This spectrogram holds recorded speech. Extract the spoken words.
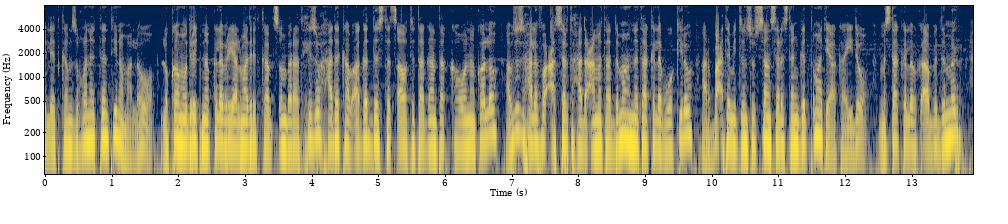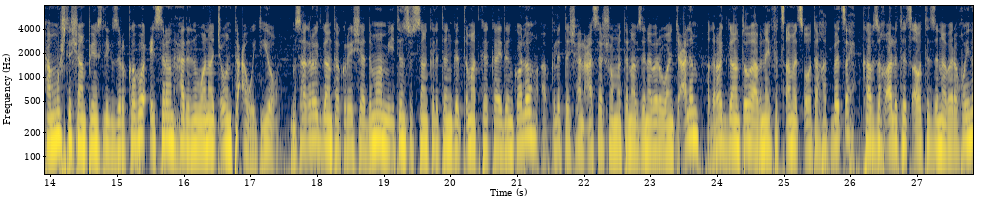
ድሌት ከም ዝኾነ ተንቲኖም ኣለዉ ሉካ ሞድሪች ናብ ክለብ ሪያል ማድሪድ ካብ ፅምበራት ሒዙ ሓደ ካብ ኣገደስ ተፃወቲ እታ ጋንታ ክኸውን እንከሎ ኣብዚ ዝሓለፉ 11 ዓመታት ድማ ነታ ክለብ ወኪሉ 463 ግጥማት እዩ ኣካይዱ ምስታ ክለብ ከዓ ብድምር 5 ሻምፒዮንስ ሊግ ዝርከቦ 21 ዋንጫ እውን ተዓዊት እዩ ምስ ሃገራዊት ጋንታ ክሮኤሽያ ድማ 162 ግጥማት ከካይድ እንከሎ ኣብ 2018 ኣብ ዝነበረ ዋንጫ ዓለም ሃገራዊት ጋንትኡ ኣብ ናይ ፍጻመ ፀወታ ክትበፅሕ ካብ ዝኽኣሉ ተፃወቲ ዝነበረ ኮይኑ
